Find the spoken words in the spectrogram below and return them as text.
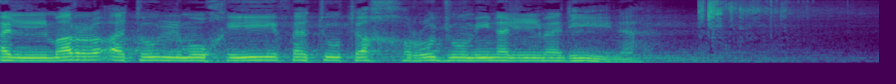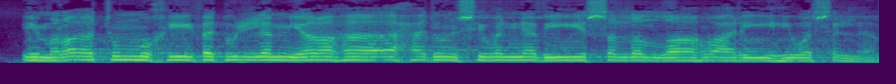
المرأة المخيفة تخرج من المدينة. امرأة مخيفة لم يرها أحد سوى النبي صلى الله عليه وسلم.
